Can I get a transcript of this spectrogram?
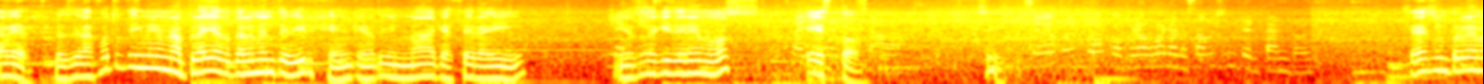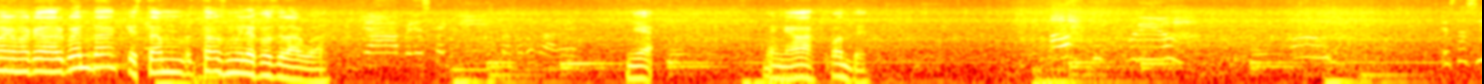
A ver, los de la foto tienen una playa totalmente virgen, que no tienen nada que hacer ahí. Y nosotros aquí tenemos esto. Sí. Se ve muy poco, pero bueno, lo estamos intentando. ¿eh? ¿Sabes un problema que me acabo de dar cuenta? Que estam- estamos muy lejos del agua. Ya, pero es que aquí tampoco se va a ver. Ya. Venga, va, ponte. ¡Ay, qué frío! Ay. ¿Está así,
